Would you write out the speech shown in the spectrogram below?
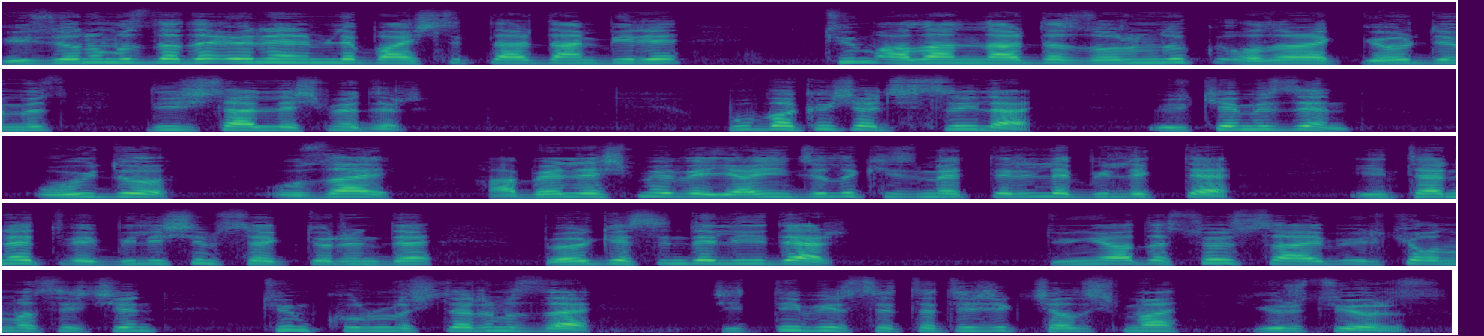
Vizyonumuzda da önemli başlıklardan biri tüm alanlarda zorunluluk olarak gördüğümüz dijitalleşmedir. Bu bakış açısıyla ülkemizin uydu, uzay, haberleşme ve yayıncılık hizmetleriyle birlikte internet ve bilişim sektöründe bölgesinde lider, dünyada söz sahibi ülke olması için tüm kuruluşlarımızla ciddi bir stratejik çalışma yürütüyoruz.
